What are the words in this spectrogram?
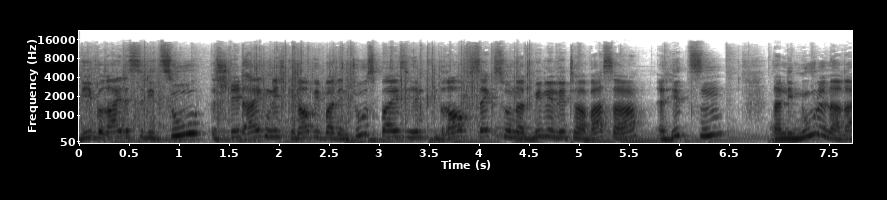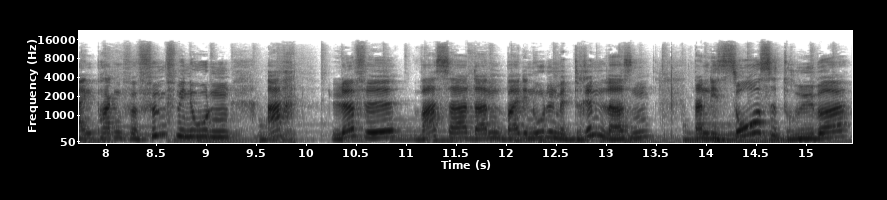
wie bereitest du die zu? Es steht eigentlich genau wie bei den Two Spicy hinten drauf, 600 Milliliter Wasser erhitzen, dann die Nudeln da reinpacken für 5 Minuten, 8 Löffel Wasser dann bei den Nudeln mit drin lassen, dann die Soße drüber,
